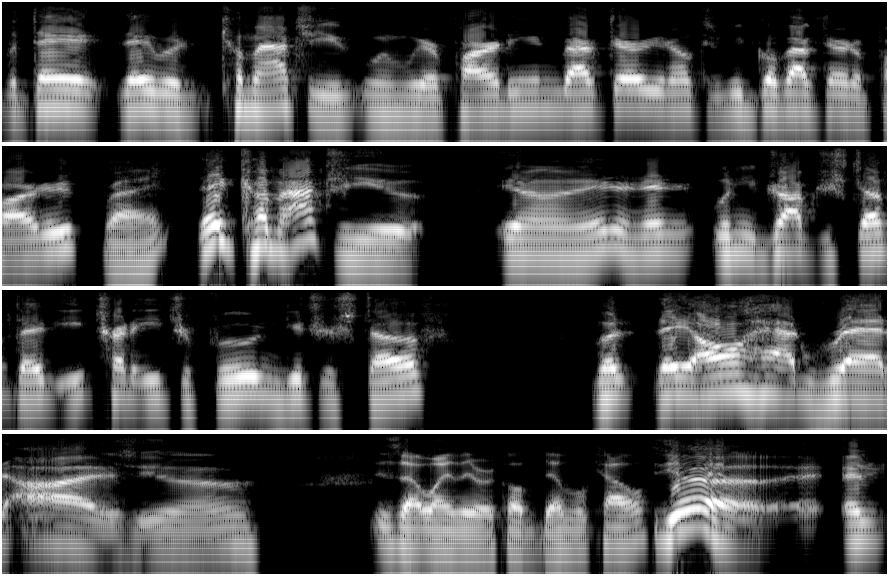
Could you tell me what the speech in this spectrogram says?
but they they would come after you when we were partying back there, you know, because we'd go back there to party Right. they'd come after you, you know what I mean? And then when you dropped your stuff, they'd eat, try to eat your food and get your stuff. But they all had red eyes, you know? Is that why they were called Devil Cows? Yeah. And,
